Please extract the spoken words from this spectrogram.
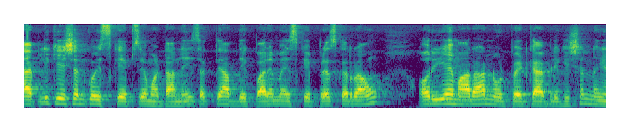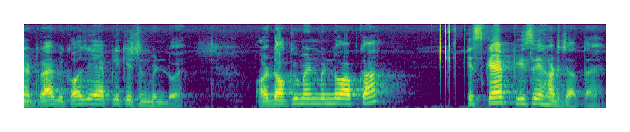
एप्लीकेशन को स्केप से हम हटा नहीं सकते। आप देख पा रहे हैं, मैं स्केप प्रेस कर रहा हूँ और ये हमारा नोटपैड का एप्लीकेशन नहीं हट रहा है बिकॉज़ ये एप्लीकेशन विंडो है। और डॉक्यूमेंट विंडो आपका स्केप की से हट जाता है।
